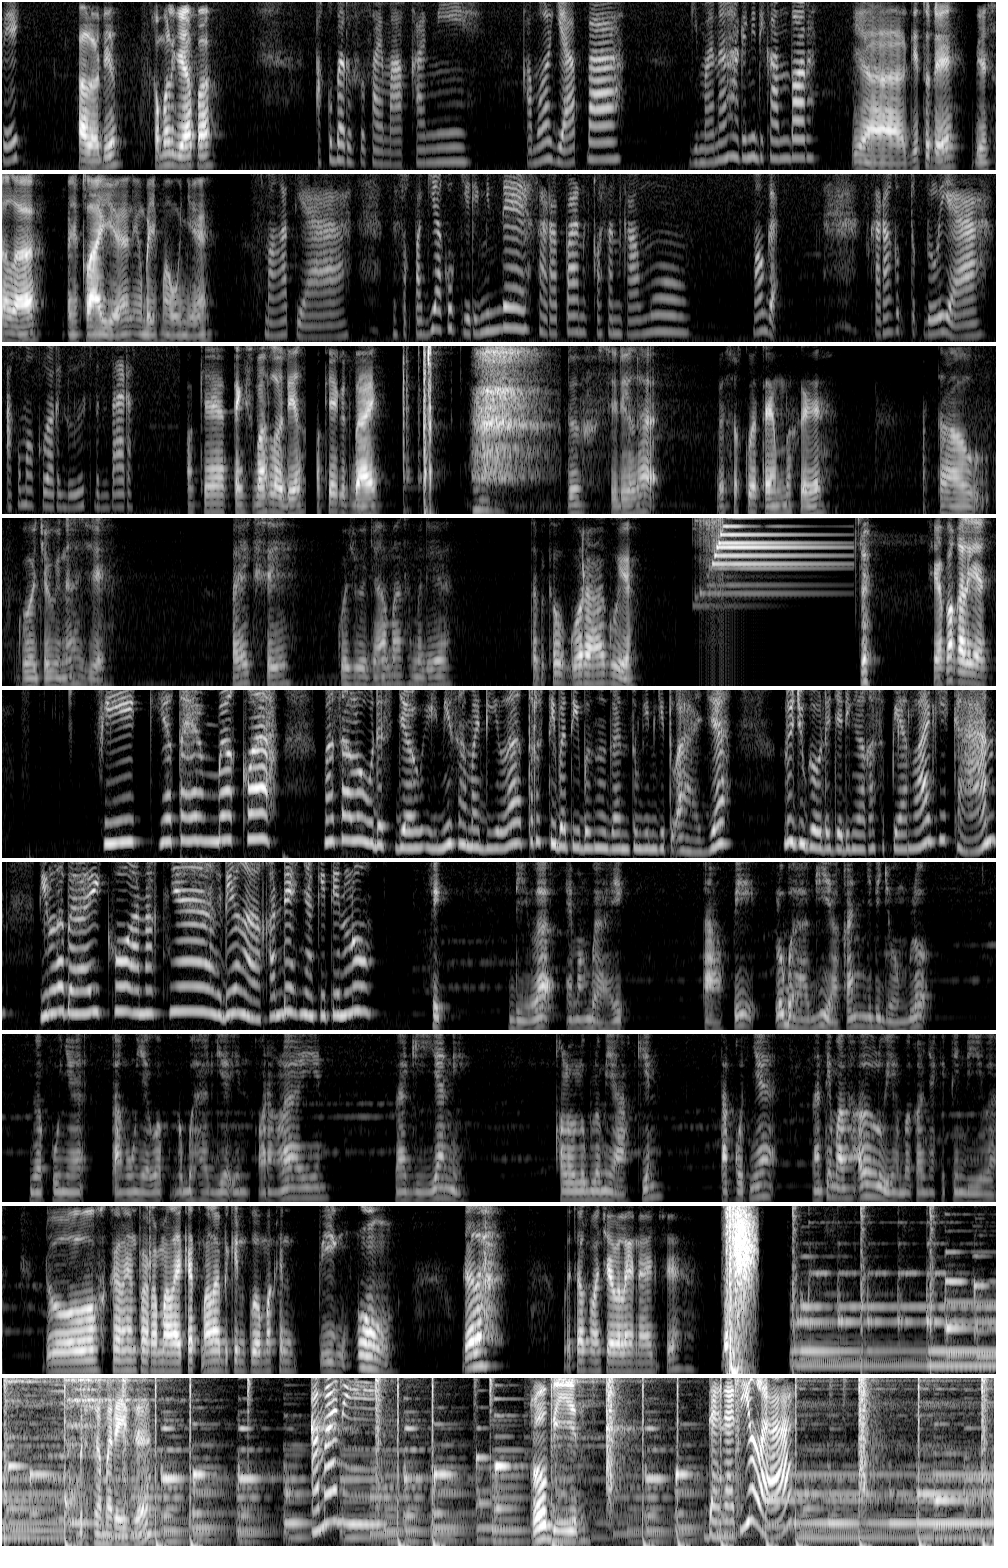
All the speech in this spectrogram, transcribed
Fik. Halo Dil, kamu lagi apa? Aku baru selesai makan nih. Kamu lagi apa? Gimana hari ini di kantor? Ya gitu deh, biasalah. Banyak klien yang banyak maunya. Semangat ya. Besok pagi aku kirimin deh sarapan kosan kamu. Mau gak? Sekarang aku tutup dulu ya. Aku mau keluar dulu sebentar. Oke, thanks banget lo Dil. Oke, goodbye. Duh, si Dila besok gue tembak ya? Atau gue jauhin aja ya? Baik sih, gue juga nyaman sama dia. Tapi kok gue ragu ya? Lah, siapa kalian? Fik, ya tembak lah. Masa lu udah sejauh ini sama Dila terus tiba-tiba ngegantungin gitu aja? Lu juga udah jadi gak kesepian lagi kan? Dila baik kok anaknya, dia gak akan deh nyakitin lu. Fik, Dila emang baik. Tapi lu bahagia kan jadi jomblo? Gak punya tanggung jawab ngebahagiain orang lain. Lagian nih, kalau lu belum yakin, takutnya nanti malah lu yang bakal nyakitin Dila. Duh, kalian para malaikat malah bikin gue makin bingung. Udahlah, gue telepon cewek lain aja. Bersama Reza, Amani. Robin Dan Nadila.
